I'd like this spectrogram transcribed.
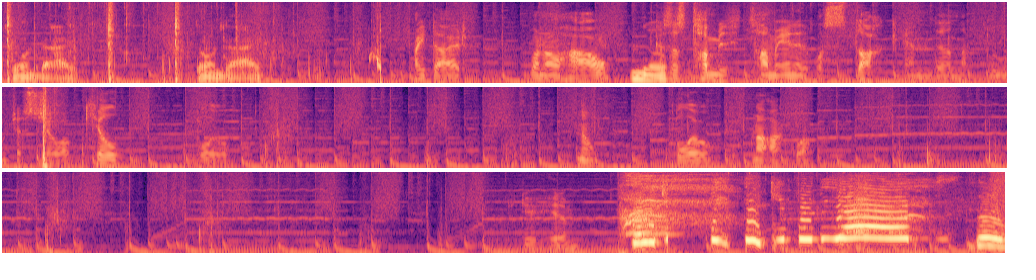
Don't die. Don't die. I died. Wanna know how? No. Because this tummy, tummy in it was stuck, and then the blue just show up, killed blue. No, blue, not aqua. Did you hit him? Thank you for the abs. They're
